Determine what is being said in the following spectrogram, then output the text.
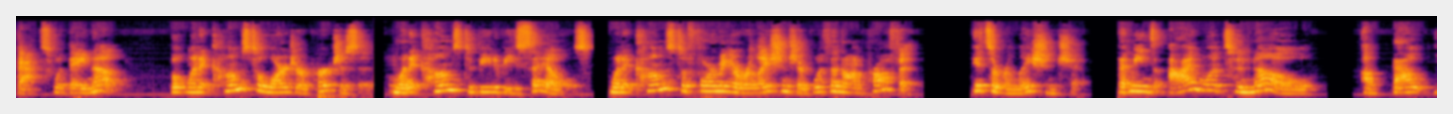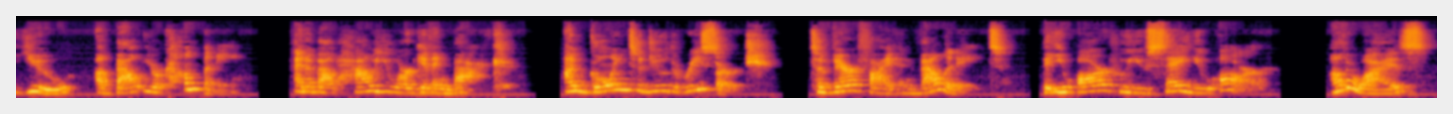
That's what they know. But when it comes to larger purchases, when it comes to B2B sales, when it comes to forming a relationship with a nonprofit, it's a relationship. That means I want to know about you, about your company, and about how you are giving back. I'm going to do the research to verify and validate that you are who you say you are. Otherwise,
